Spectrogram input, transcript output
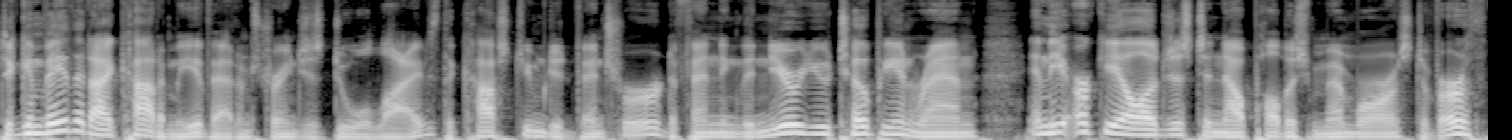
To convey the dichotomy of Adam Strange's dual lives, the costumed adventurer defending the near utopian Rann, and the archaeologist and now published memoirist of Earth,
